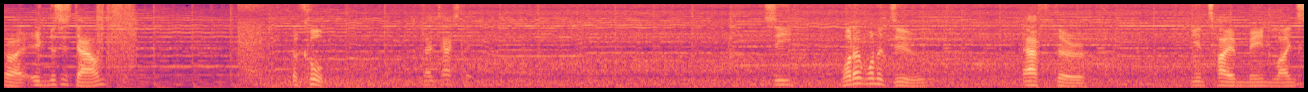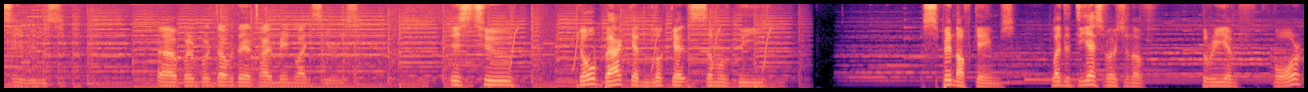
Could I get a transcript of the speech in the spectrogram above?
Alright, Ignis is down. Oh, cool. Fantastic. See, what I want to do after the entire mainline series uh, when we're done with the entire mainline series, is to go back and look at some of the spin-off games, like the DS version of 3 and 4,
